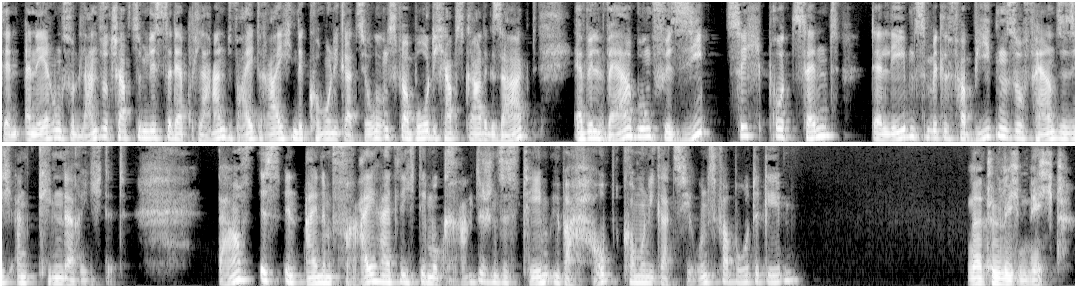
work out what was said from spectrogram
der Ernährungs- und Landwirtschaftsminister, der plant weitreichende Kommunikationsverbote. Ich habe es gerade gesagt. Er will Werbung für 70 Prozent der Lebensmittel verbieten, sofern sie sich an Kinder richtet. Darf es in einem freiheitlich-demokratischen System überhaupt Kommunikationsverbote geben? Natürlich nicht.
